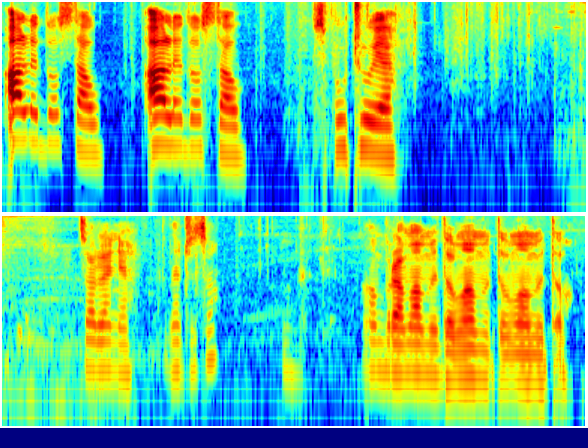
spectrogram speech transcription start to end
Ale dostał. Ale dostał. Współczuję. Wcale nie. Znaczy co? Dobra, mamy to, mamy to, mamy to.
